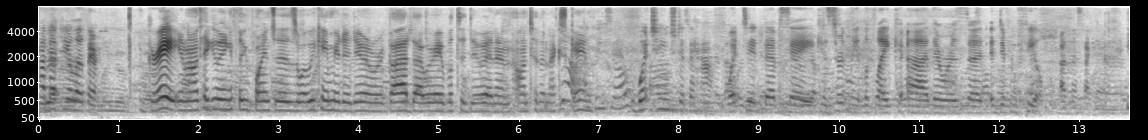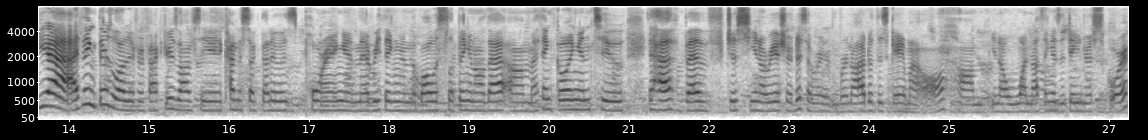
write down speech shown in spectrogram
How'd that feel out there? Great, you know, taking three points is what we came here to do, and we're glad that we are able to do it and on to the next game. What changed at the half? What did Bev say? Because certainly it looked like uh, there was a, a, different feel on the second half. Yeah, I think there's a lot of different factors. Obviously, it kind of sucked that it was pouring and everything, and the ball was slipping and all that. Um, I think going into the half, Bev just you know reassured us that we're, we're not out of this game at all. Um, you know, one nothing is a dangerous score,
